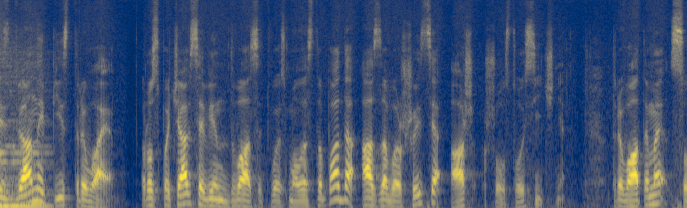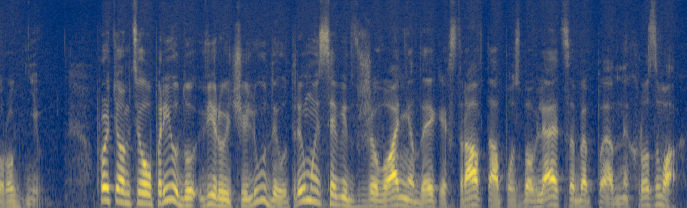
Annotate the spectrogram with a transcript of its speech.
Різдвяний піст триває. Розпочався він 28 листопада, а завершиться аж 6 січня. Триватиме 40 днів. Протягом цього періоду віруючі люди утримуються від вживання деяких страв та позбавляють себе певних розваг,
